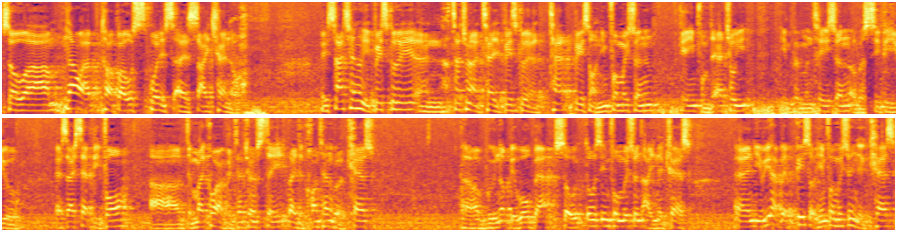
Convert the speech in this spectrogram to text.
So um, now I talk about what is a side channel. A side channel is basically and such an attack is basically a attack based on information gained from the actual implementation of a CPU. As I said before, uh, the microarchitectural state, like the content of a cache, uh, will not be rolled back. So those information are in the cache. And if you have a piece of information in the cache,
